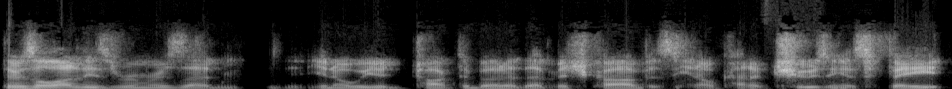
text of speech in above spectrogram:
there's a lot of these rumors that you know we talked about it that Michkov is you know kind of choosing his fate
